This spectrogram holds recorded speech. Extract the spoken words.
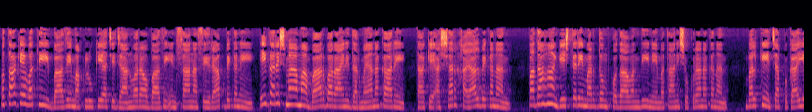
اور تاکہ وتی بازی مخلوقیا چے جانورا و بازی انسانا سیراب بے کنے۔ ایک کرشمہ ما بار بار آئینی درمیانہ کاریں۔ تاکہ اشر خیال بے کنند۔ پداہاں گیشتری مردم خداوندی نعمتانی شکرہ نہ کنند بلکہ چپکائی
